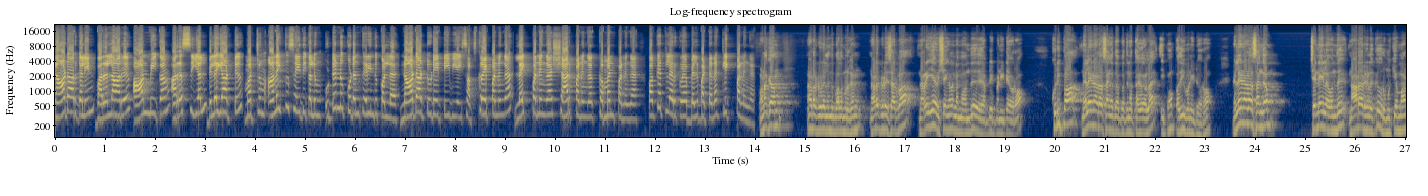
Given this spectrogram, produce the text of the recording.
நாடார்களின் வரலாறு ஆன்மீகம் அரசியல் விளையாட்டு மற்றும் அனைத்து செய்திகளும் உடனுக்குடன் தெரிந்து கொள்ள நாடா டுடே டிவியை சப்ஸ்கிரைப் பண்ணுங்க லைக் பண்ணுங்க ஷேர் பண்ணுங்க கமெண்ட் பண்ணுங்க. பக்கத்துல இருக்கிற பெல் பட்டனை கிளிக் பண்ணுங்க. வணக்கம். நாடாட்டுடையிலேருந்து பாலமுருகன். நாடாட்டுடை சார்பாக நிறைய விஷயங்களை நம்ம வந்து அப்டேட் பண்ணிகிட்டே வரோம். குறிப்பாக நிலைநாடா சங்கத்தை பற்றின தகவலை இப்போ பதிவு பண்ணிட்டு வரோம். நிலைநாடா சங்கம் சென்னையில் வந்து நாடார்களுக்கு ஒரு முக்கியமான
